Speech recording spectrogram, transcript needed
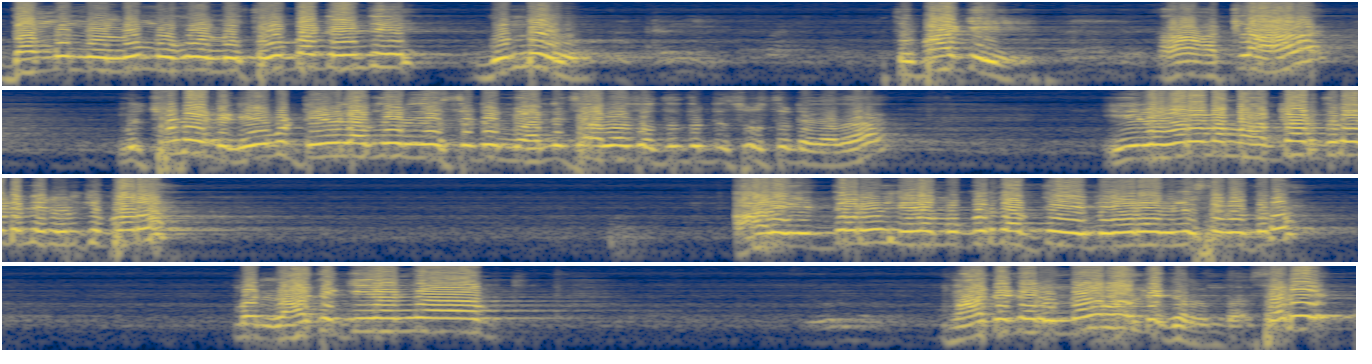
దమ్మున్నోళ్ళు మొగోళ్ళు. తోపు అంటే ఏంటి? గుండు. తుపాకీ. అట్లా. మీరు చూడండి నేను టీవీలో అబ్జర్వ్ చేస్తుంటే మీరు అన్ని చాలా చదువుతుంటే చూస్తుంటే కదా వీళ్ళు ఎవరైనా మాట్లాడుతున్నారంటే మీరు ఉరికిపోరా? ఆడ ఇద్దరు ఈడ ముగ్గురు తప్పితే మీరు ఎవరో పిలిస్తే మరి రాజకీయంగా మా దగ్గర ఉందా? వాళ్ళ దగ్గర ఉందా? సరే.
